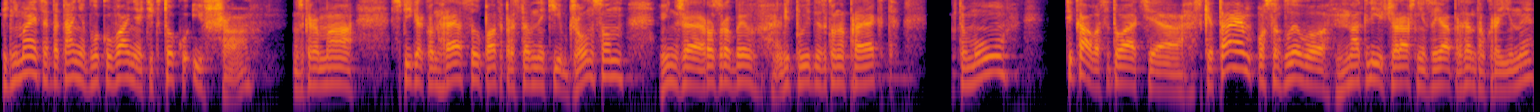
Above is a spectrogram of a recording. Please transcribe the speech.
Піднімається питання блокування Тіктоку і в США. Зокрема, спікер Конгресу, Палати представників Джонсон, він же розробив відповідний законопроект. Тому цікава ситуація з Китаєм, особливо на тлі вчорашньої заяви президента України,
